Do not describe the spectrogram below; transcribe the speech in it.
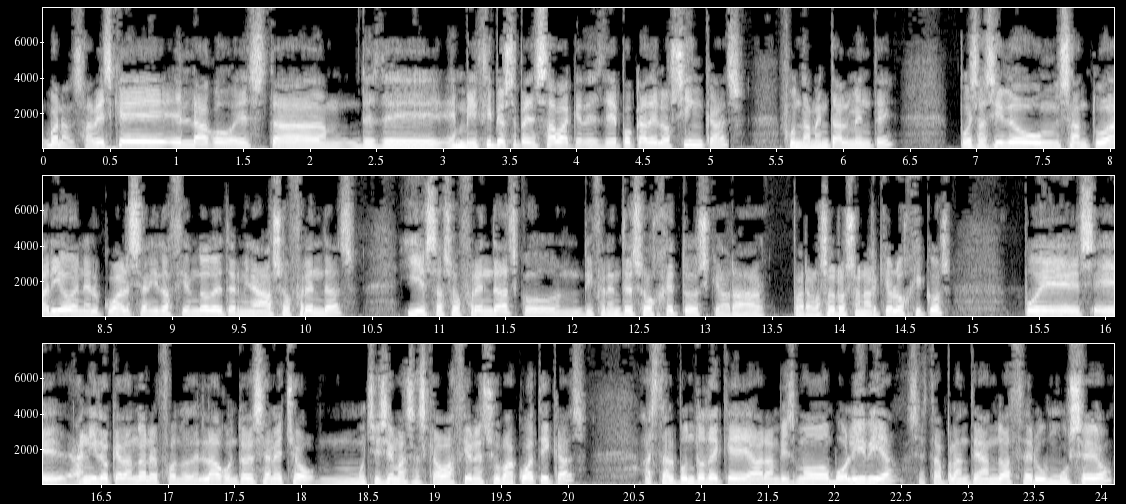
Bueno, sabéis que el lago está desde... En principio se pensaba que desde época de los incas, fundamentalmente, pues ha sido un santuario en el cual se han ido haciendo determinadas ofrendas y esas ofrendas con diferentes objetos que ahora para nosotros son arqueológicos, pues eh, han ido quedando en el fondo del lago. Entonces se han hecho muchísimas excavaciones subacuáticas hasta el punto de que ahora mismo Bolivia se está planteando hacer un museo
